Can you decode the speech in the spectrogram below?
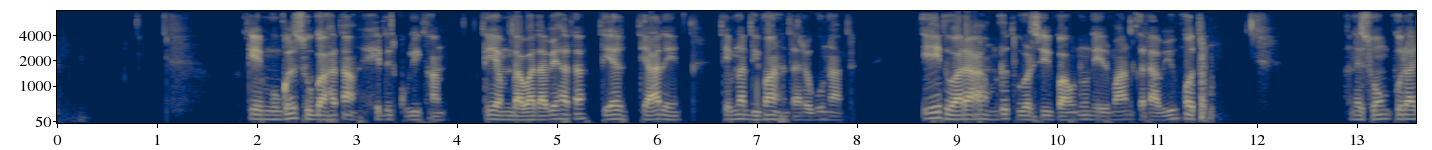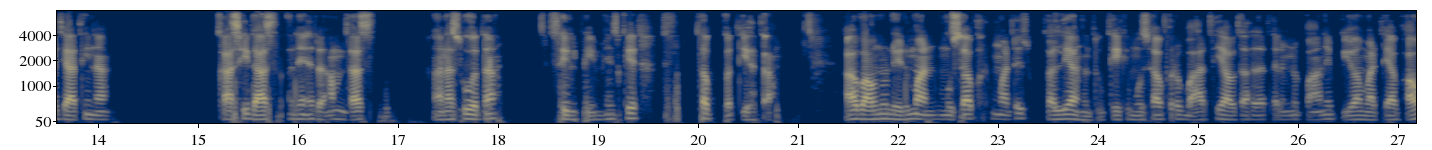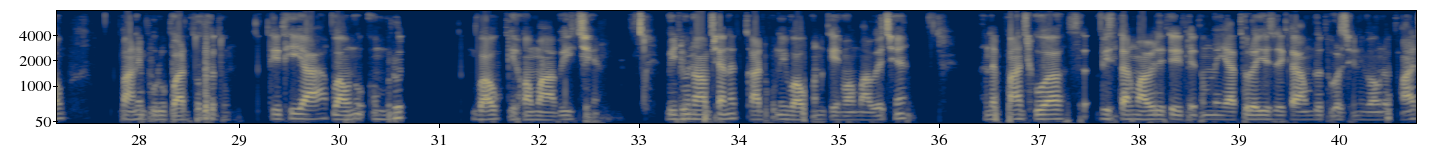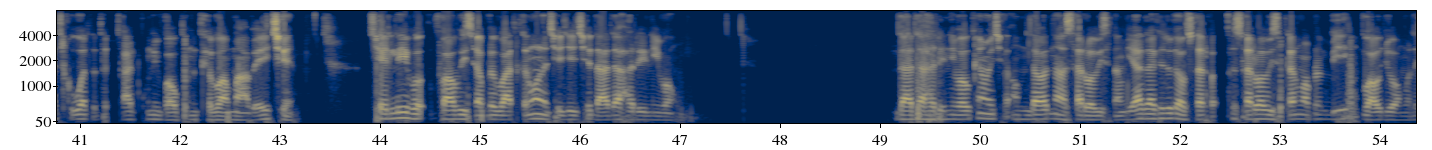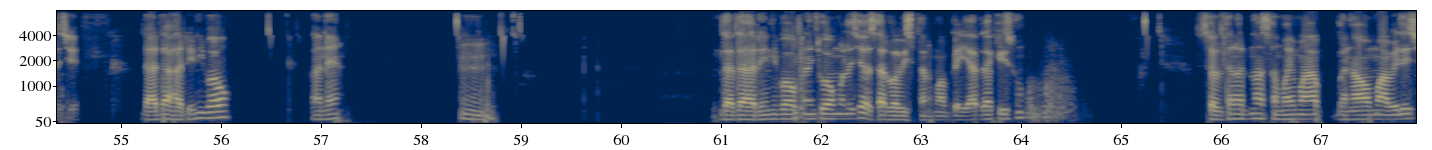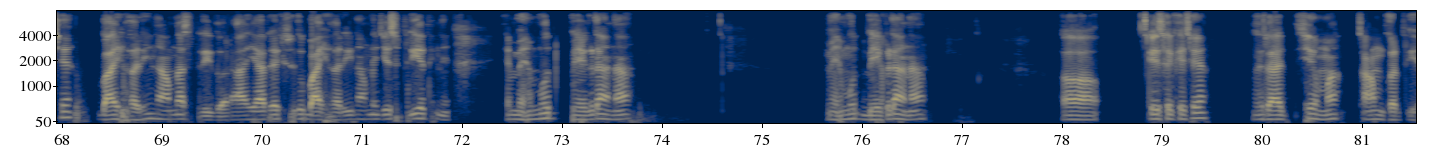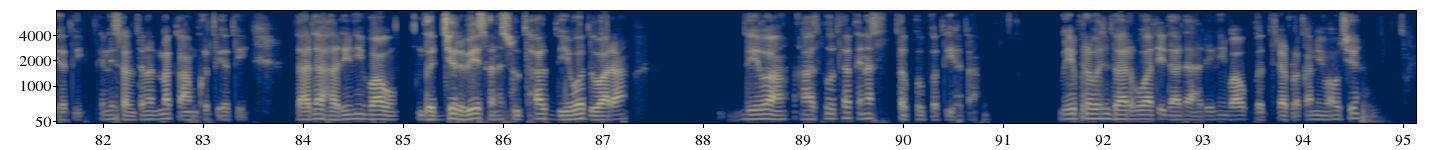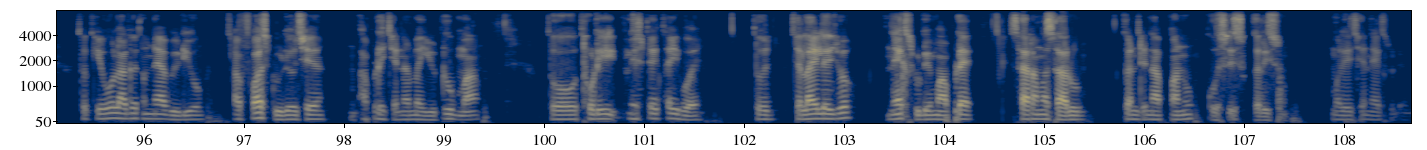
કે મુગલ સુબા હતા, હૈદર કુલી ખાન. તે અમદાવાદ આવ્યા હતા. ત્યારે તેમના દિવાન હતા રઘુનાથ. એ દ્વારા અમૃત વર્ષી વાવનું નિર્માણ કરાવ્યું હતું. અને સોમપુરા જાતિના કાશીદાસ અને રામદાસ આના શું હતા? શિલ્પી, મીન્સ કે સ્થપતિ હતા. આ વાવનું નિર્માણ મુસાફરો માટે કલ્યાણ હતું કે મુસાફરો બહારથી આવતા હતા ત્યારે એમને પાણી પીવા માટે આ વાવ પાણી પૂરું પાડતું હતું. તેથી આ વાવનું અમૃત વાવ કહેવામાં આવી છે. બીજું નામ છે અને કાટકુની વાવ પણ કહેવામાં આવે છે. અને પાંચ કુવા વિસ્તારમાં આવેલી છે એટલે તમને યાદ તો રહી જશે કે અમૃત વર્ષની વાવને પાંચ કુવા તથા કાટકુની વાવ પણ કહેવામાં આવે છે. છેલ્લી વાવ વિશે આપણે વાત કરવાના છે જે છે દાદા હરિની વાવ. દાદા હરિની વાવ ક્યાં છે? અમદાવાદના અસારવા વિસ્તારમાં. યાદ રાખીશું કે અસારવા વિસ્તારમાં આપણે બે વાવ જોવા મળે છે. દાદા હરિની વાવ અને દાદા હરિની વાવ આપણે જોવા મળે છે અસારવા વિસ્તારમાં. આપણે યાદ રાખીશું. સલ્તનતના સમયમાં આ બનાવવામાં આવેલી છે બાઈ હરી નામના સ્ત્રી દ્વારા. યાદ રાખીશું કે બાઈ હરી નામની જે સ્ત્રી હતી ને, એ મહેમૂદ બેગડાના મહેમૂદ બેગડાના કહી શકે છે, રાજ્યમાં કામ કરતી હતી, તેની સલ્તનતમાં કામ કરતી હતી. દાદા હરિની વાવ ગજ્જર વેશ અને સુથાર દેવ દ્વારા દેવા આસપોતા તેના તપપતિ હતા. બે પ્રવેશ દ્વાર હોવાથી દાદા હરિની વાવ ભદ્રા પ્રકારની વાવ છે. તો કેવો લાગે તમને આ વીડિયો? આ ફર્સ્ટ વીડિયો છે આપણી ચેનલમાં, યુટ્યુબમાં. તો થોડી મિસ્ટેક થઈ હોય તો ચલાવી લેજો. નેક્સ્ટ વિડીયોમાં આપણે સારામાં સારું કન્ટેન્ટ આપવાનું કોશિશ કરીશું. મળીએ છીએ નેક્સ્ટ વિડીયોમાં.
